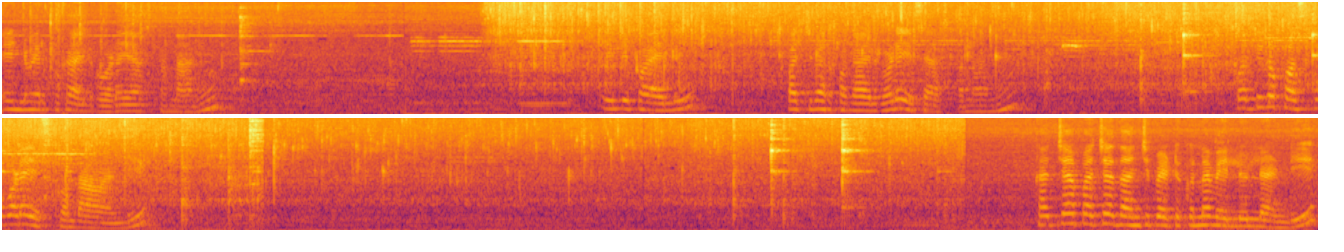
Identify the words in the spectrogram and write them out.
ఎండుమిరపకాయలు కూడా వేస్తున్నాను. ఉల్లిపాయలు పచ్చిమిరపకాయలు కూడా వేసేస్తున్నాను. కొద్దిగా పసుపు కూడా వేసుకుందామండి. కచ్చా పచ్చా దంచి పెట్టుకున్న వెల్లుల్లి అండి.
